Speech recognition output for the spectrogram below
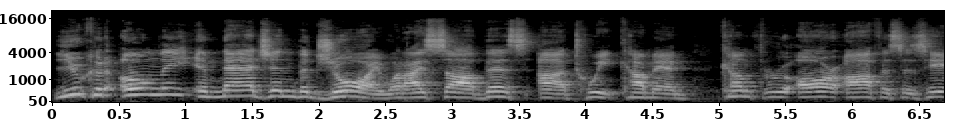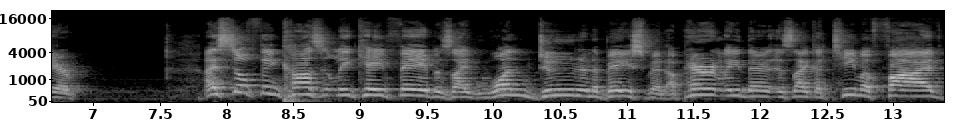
You could only imagine the joy when I saw this uh, tweet come in come through our offices here. I still think constantly kayfabe is like one dude in a basement. Apparently, there is like a team of five,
